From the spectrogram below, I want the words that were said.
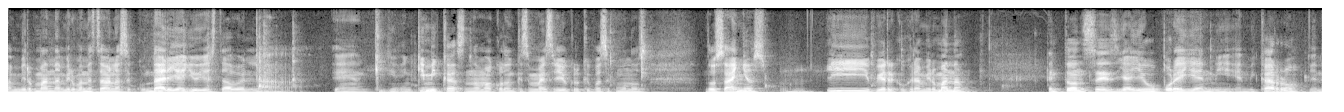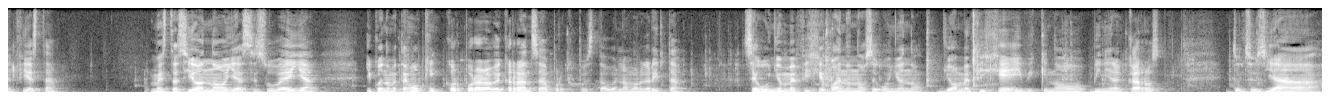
a mi hermana. Mi hermana estaba en la secundaria, yo ya estaba en la en, químicas, no me acuerdo en qué semestre, yo creo que fue hace como unos dos años. Y fui a recoger a mi hermana. Entonces ya llego por ella en mi, en mi carro, en el fiesta. Me estaciono, ya se sube ella. Y cuando me tengo que incorporar a Beca Ranza, porque pues estaba en la Margarita, según yo me fijé, bueno, no, según yo no. Yo me fijé y vi que no vinieran carros. Entonces ya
